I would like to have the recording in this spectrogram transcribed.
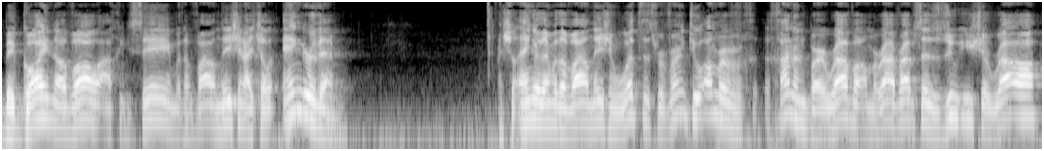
Begoy naval achisem with a vile nation, I shall anger them. I shall anger them with a vile nation. What's this referring to? Amr Chanan bar Rava Amr Rav. Rav says Zu Isha Ra'a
